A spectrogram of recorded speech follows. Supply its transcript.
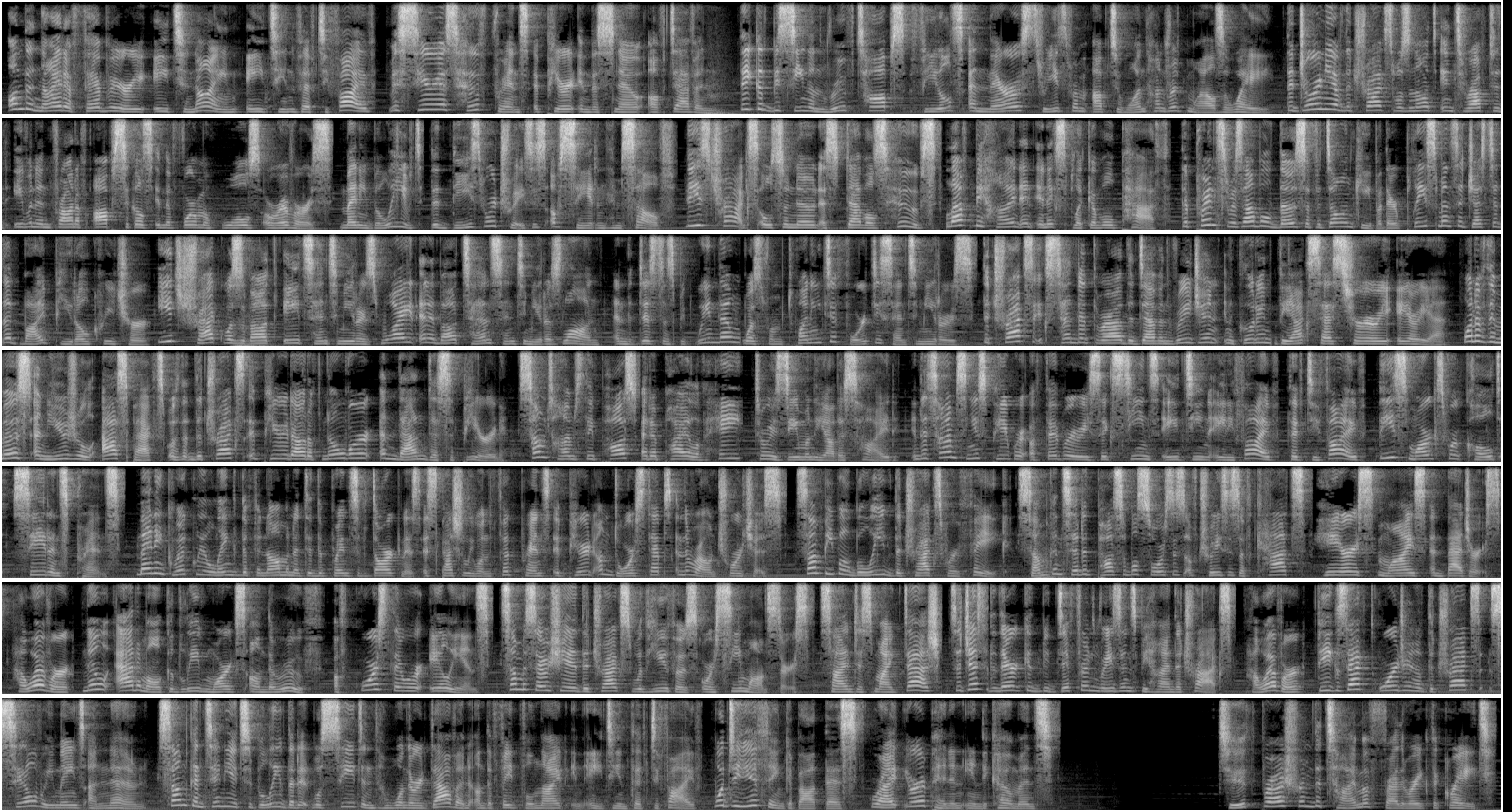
on the night of February 89, 1855, mysterious hoofprints appeared in the snow of Devon. They could be seen on rooftops, fields, and narrow streets from up to 100 miles away. The journey of the tracks was not interrupted even in front of obstacles in the form of walls or rivers. Many believed that these were traces of Satan himself. These tracks, also known as Devil's hooves, left behind an inexplicable path. The prints resembled those of a donkey, but their placement suggested a bipedal creature. Each track was about 8 centimeters wide and about 10 centimeters long, and the distance between them was from 20 to 40 centimeters. The tracks extended throughout the Devon region, including the accessory area. One of the most unusual aspects was that the tracks appeared out of nowhere and then disappeared. Sometimes they paused at a pile of hay to resume on the other side. In the Times newspaper of February 16, 1885, 55, these marks were called called Satan's Prints. Many quickly linked the phenomena to the Prince of Darkness, especially when footprints appeared on doorsteps and around churches. Some people believed the tracks were fake. Some considered possible sources of traces of cats, hares, mice, and badgers. However, no animal could leave marks on the roof. Of course, there were aliens. Some associated the tracks with UFOs or sea monsters. Scientist Mike Dash suggested that there could be different reasons behind the tracks. However, the exact origin of the tracks still remains unknown. Some continue to believe that it was Satan who wandered Devon on the fateful night in 1855. What do you think about this? Write your opinion in the comments. Toothbrush from the time of Frederick the Great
